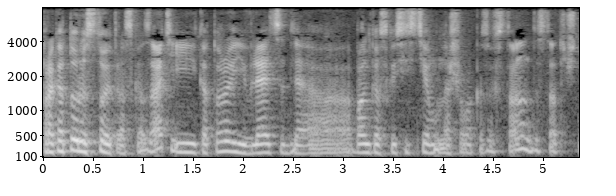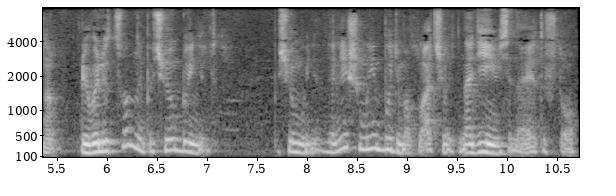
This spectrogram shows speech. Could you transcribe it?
про которую стоит рассказать и которая является для банковской системы нашего Казахстана достаточно революционной, почему бы и нет. Почему бы и нет? В дальнейшем мы и будем оплачивать, надеемся на это, что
